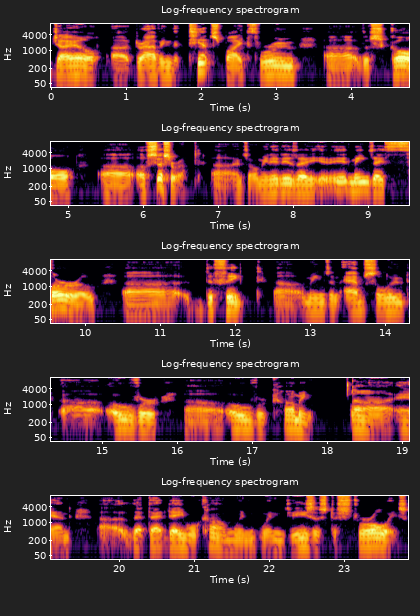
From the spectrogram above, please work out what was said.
Jael uh, driving the tent spike through uh, the skull of Sisera. and so, I mean, it is a, it, means a thorough defeat. it means an absolute over, overcoming. Uh, and uh, that that day will come when when Jesus destroys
